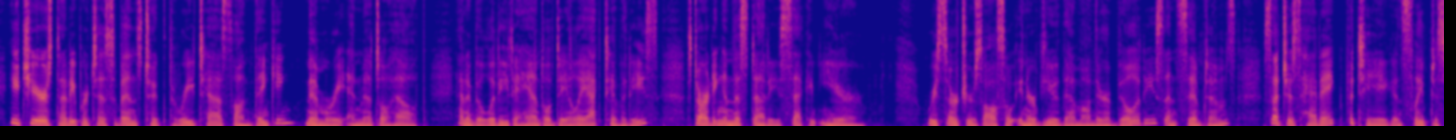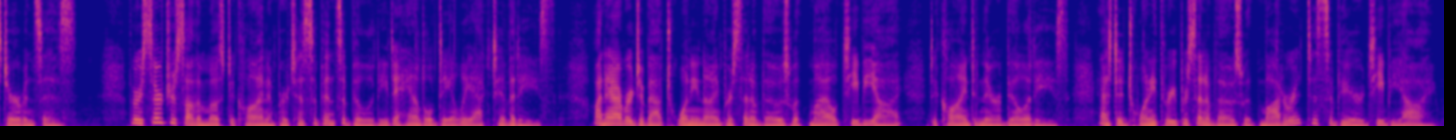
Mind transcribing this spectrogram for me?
Each year, study participants took three tests on thinking, memory, and mental health, and ability to handle daily activities, starting in the study's second year. Researchers also interviewed them on their abilities and symptoms, such as headache, fatigue, and sleep disturbances. The researchers saw the most decline in participants' ability to handle daily activities. On average, about 29% of those with mild TBI declined in their abilities, as did 23% of those with moderate to severe TBI.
